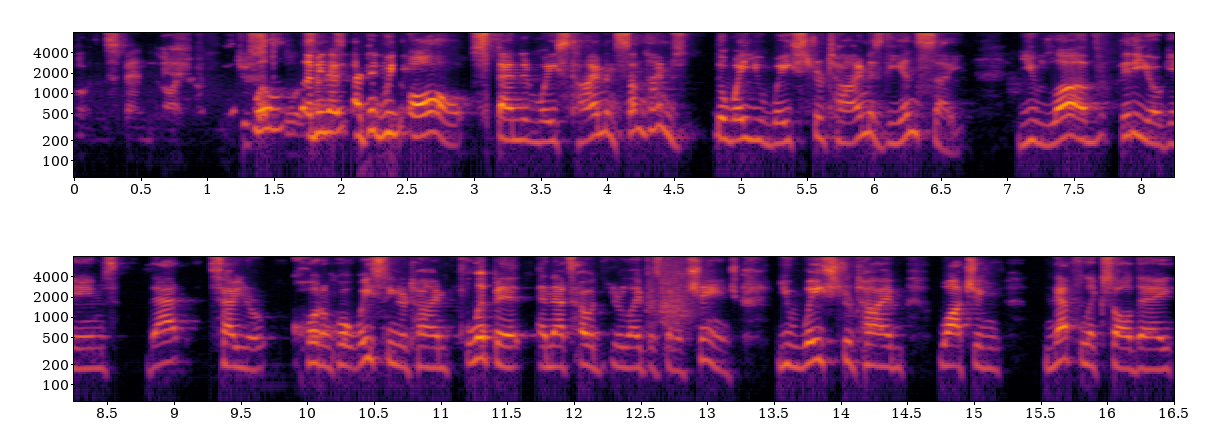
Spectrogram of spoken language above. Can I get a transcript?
rather than spend it like just. Well, I mean, I, I think we all spend and waste time, and sometimes the way you waste your time is the insight. You love video games. That's how you're quote unquote wasting your time. Flip it, and that's how your life is going to change. You waste your time watching Netflix all day.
